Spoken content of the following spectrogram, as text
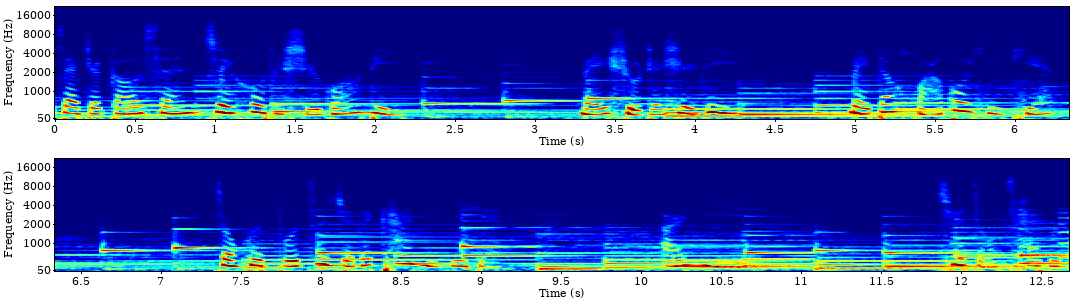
在这高三最后的时光里，每数着日历，每当划过一天。总会不自觉地看你一眼，而你却总猜不到。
